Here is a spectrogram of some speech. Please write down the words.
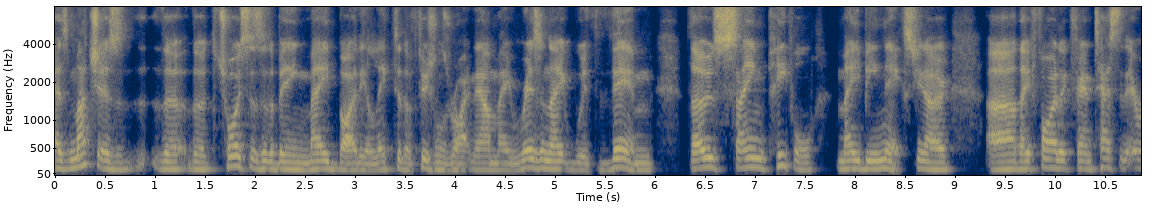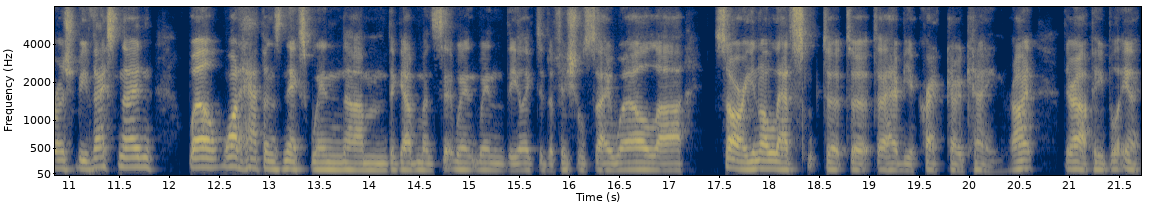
as much as the, the choices that are being made by the elected officials right now may resonate with them, those same people may be next. You know, uh, they find it fantastic that everyone should be vaccinated. Well, what happens next when um, the government, when, when the elected officials say, well, uh, sorry, you're not allowed to, to, to have your crack cocaine, right? There are people, you know,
